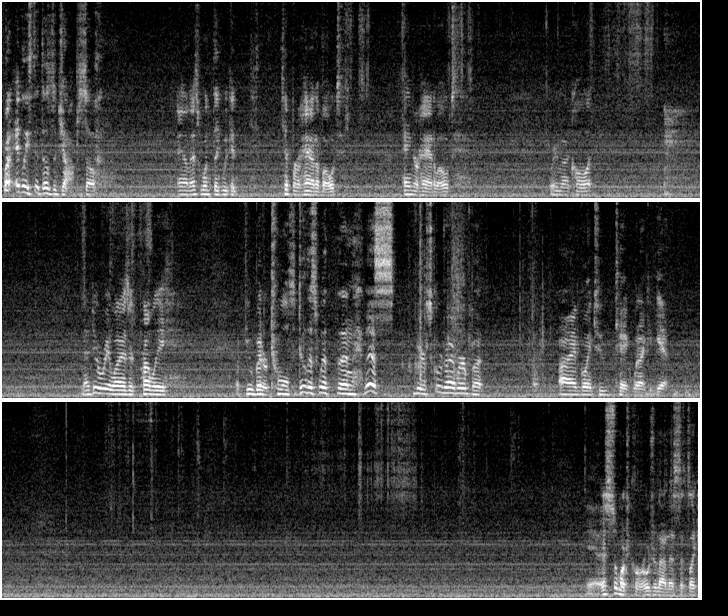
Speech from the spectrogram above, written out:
But at least it does the job, so. And that's one thing we can tip our hat about, hang our hat about what do you want to call it. And I do realize there's probably a few better tools to do this with than this mere screwdriver, but I'm going to take what I could get. Yeah, there's so much corrosion on this, it's like,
